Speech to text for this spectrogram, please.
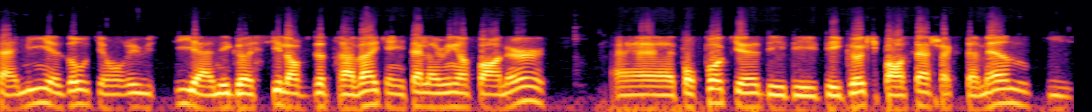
Sammy, eux autres qui ont réussi à négocier leur visa de travail quand ils étaient à la Ring of Honor euh, pour pas que des, des, des gars qui passaient à chaque semaine qui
